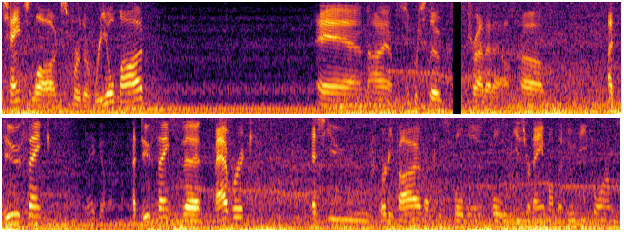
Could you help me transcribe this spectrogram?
change logs for the real mod and I am super stoked to try that out. Um, I do think I do think that Maverick SU35, I think it's full full username on the Oovee forums,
